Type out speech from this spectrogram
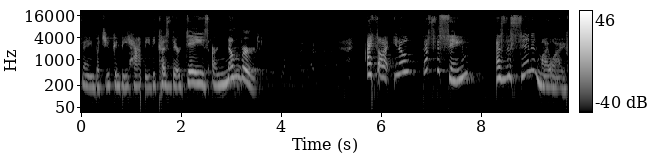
same, but you can be happy because their days are numbered. I thought, you know, that's the same as the sin in my life.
